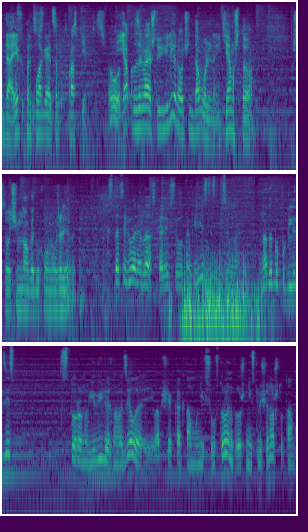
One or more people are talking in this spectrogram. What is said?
Да, их предполагается проспектить. Вот. Я подозреваю, что ювелиры очень довольны тем, что, что очень много духовного железа. Кстати говоря, да, скорее всего так и есть, действительно. Надо бы поглядеть в сторону ювелирного дела и вообще как там у них все устроено, потому что не исключено, что там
